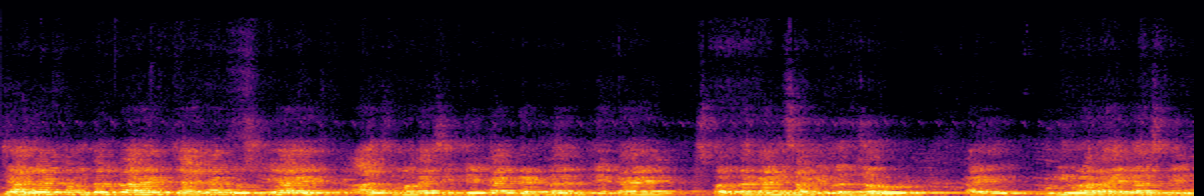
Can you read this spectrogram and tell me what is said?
ज्या ज्या कमतरता आहेत ज्या ज्या गोष्टी आहेत आज मगाशी जे काय घडलं जे काय स्पर्धकांनी सांगितलं जरूर काही उणीवा राहिल्या असतील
